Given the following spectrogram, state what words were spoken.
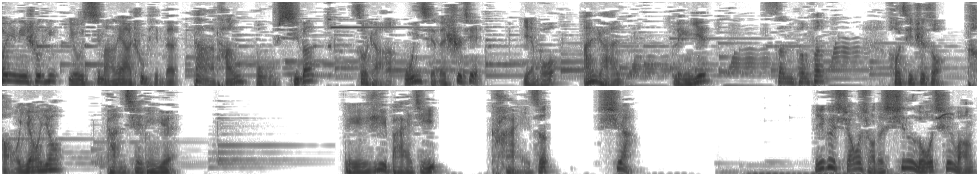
欢迎您收听由喜马拉雅出品的《大唐补习班》，作者危险的世界，演播安然、林烟、三芳芳，后期制作陶幺幺，感谢订阅。第一百集，凯子下。一个小小的新罗亲王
